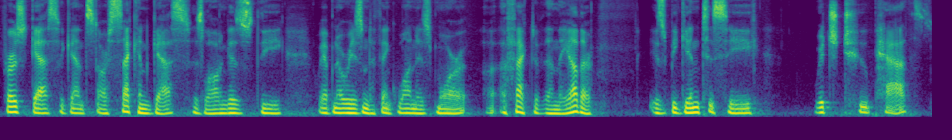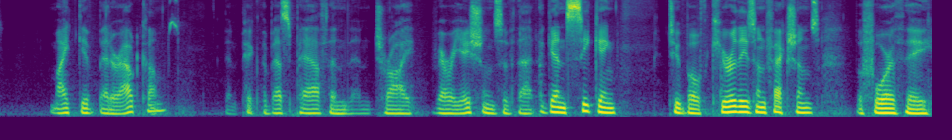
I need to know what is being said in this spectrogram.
first guess against our second guess, as long as the we have no reason to think one is more uh, effective than the other, is begin to see which two paths might give better outcomes, then pick the best path and then try variations of that. Again, seeking to both cure these infections before they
